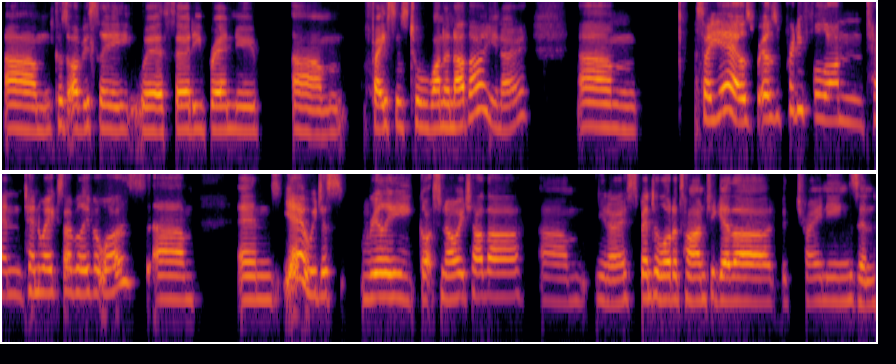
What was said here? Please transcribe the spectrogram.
because um, obviously we're 30 brand new um, faces to one another, you know. Um, so yeah, it was it was a pretty full on 10, 10 weeks, I believe it was. And yeah, we just really got to know each other. Um, you know, spent a lot of time together with trainings and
